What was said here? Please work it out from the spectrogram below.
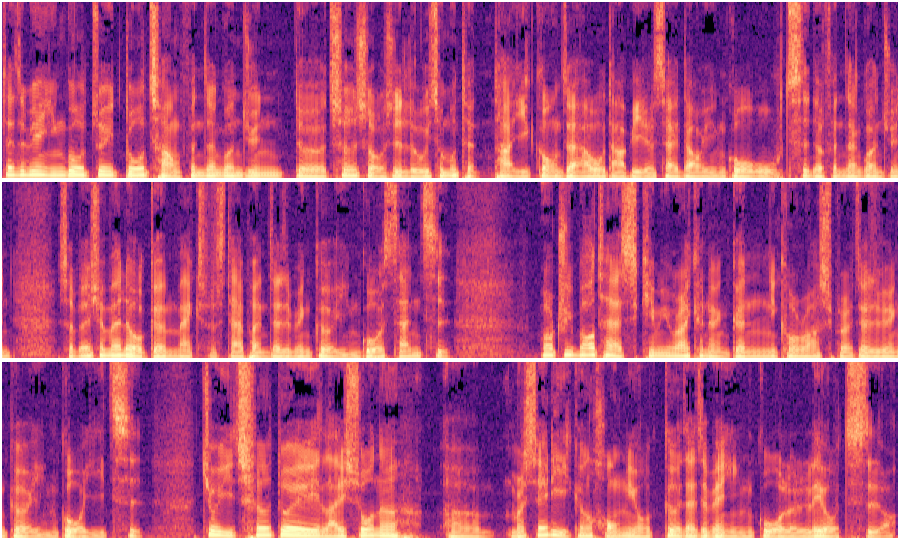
在这边赢过最多场分站冠军的车手是 Lewis Hamilton，他一共在阿布达比的赛道赢过五次的分站冠军。Sebastian Vettel 跟 Max Verstappen 在这边各赢过三次。Valtteri Bottas、Kimi Räikkönen 跟 Nico Rosberg 在这边各赢过一次。就以车队来说呢，呃，Mercedes 跟红牛各在这边赢过了六次哦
